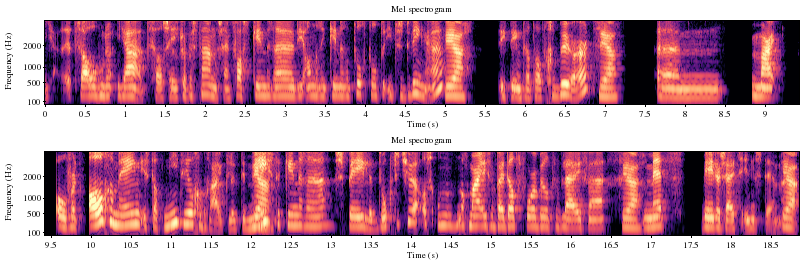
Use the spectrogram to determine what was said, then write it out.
ja, het zal, ja, het zal zeker bestaan. Er zijn vast kinderen die andere kinderen toch tot iets dwingen. Ja. Ik denk dat dat gebeurt. Ja. Um, maar over het algemeen is dat niet heel gebruikelijk. De meeste ja. kinderen spelen doktertje, als, om nog maar even bij dat voorbeeld te blijven, ja. met wederzijds instemmen. Ja,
